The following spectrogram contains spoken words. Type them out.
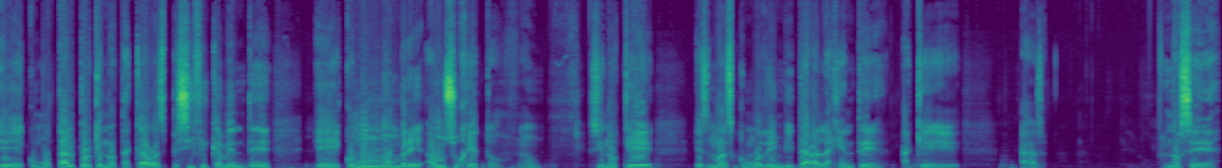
eh, como tal porque no atacaba específicamente eh, con un nombre a un sujeto, ¿no? sino que es más como de invitar a la gente a que, no sé,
